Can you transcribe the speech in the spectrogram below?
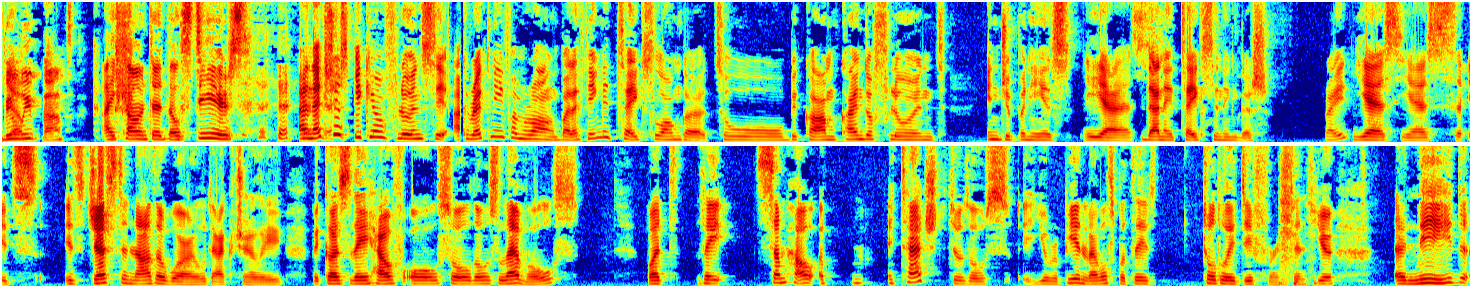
believe that. I counted those tears. And actually, speaking of fluency, uh, correct me if I'm wrong, but I think it takes longer to become kind of fluent in Japanese yes. than it takes in English, right? Yes, yes. It's it's just another world actually because they have also those levels, but they somehow a- attached to those European levels, but they're totally different, and you uh, need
